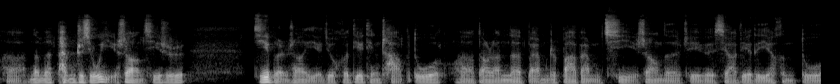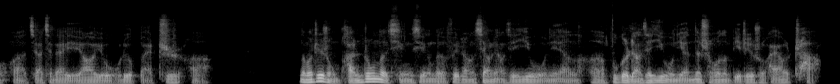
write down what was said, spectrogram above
啊。那么百分之九以上，其实基本上也就和跌停差不多啊。当然呢，百分之八、百分之七以上的这个下跌的也很多啊，加起来也要有五六百只啊。那么这种盘中的情形呢，非常像两千一五年了啊。不过两千一五年的时候呢，比这个时候还要差，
